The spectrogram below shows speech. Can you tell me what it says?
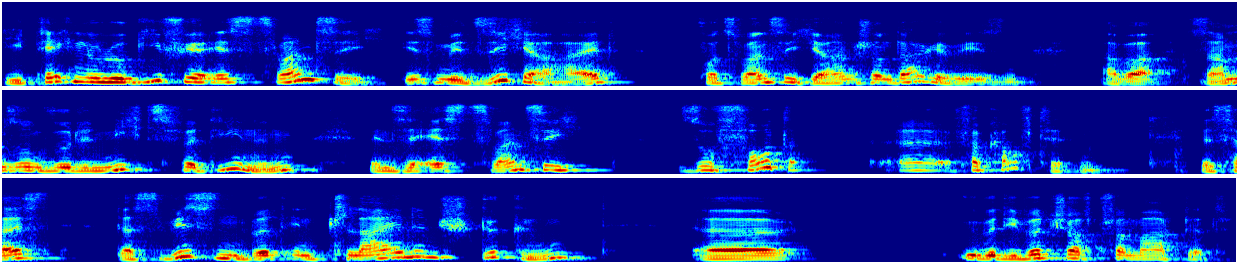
Die Technologie für S20 ist mit Sicherheit vor 20 Jahren schon da gewesen. Aber Samsung würde nichts verdienen, wenn sie S20 sofort äh, verkauft hätten. Das heißt, das Wissen wird in kleinen Stücken äh, über die Wirtschaft vermarktet.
